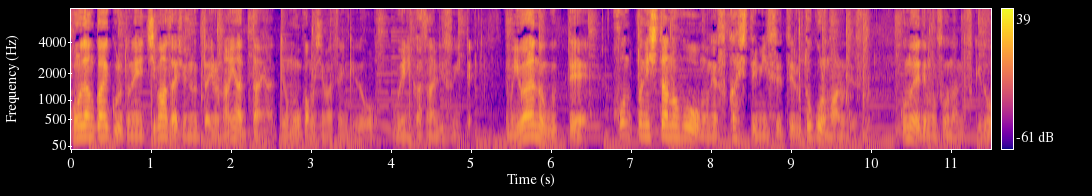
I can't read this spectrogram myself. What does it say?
この段階来るとね、一番最初に塗った色何やったんやって思うかもしれませんけど、上に重なりすぎて。でも岩絵の具って、本当に下の方もね、透かして見せてるところもあるんです。この絵でもそうなんですけど、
